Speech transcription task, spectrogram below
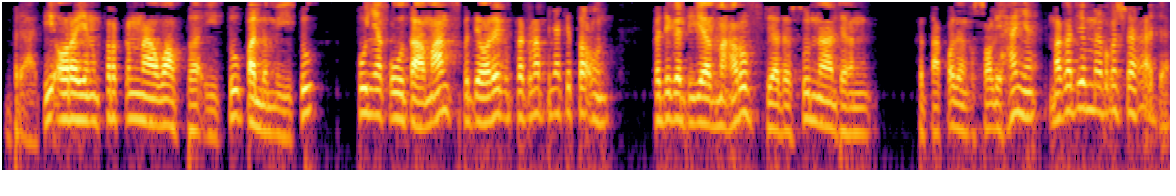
Berarti orang yang terkena wabah itu, pandemi itu, punya keutamaan seperti orang yang terkena penyakit ta'un. Ketika dia ma'ruf di atas sunnah dengan ketakwa dan kesolihannya, maka dia mendapatkan syahadah.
